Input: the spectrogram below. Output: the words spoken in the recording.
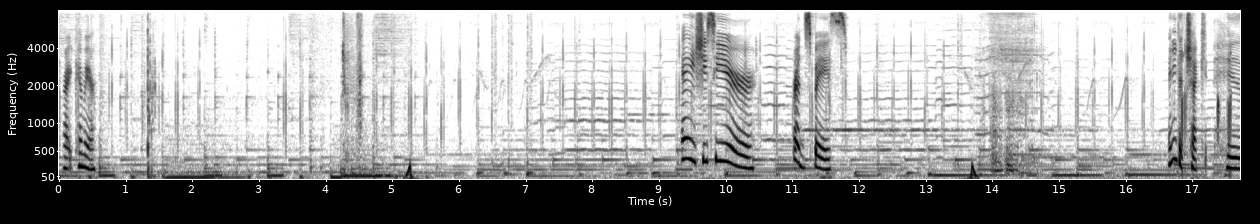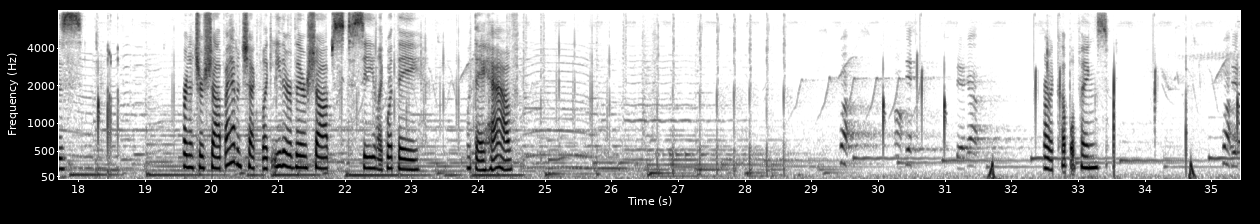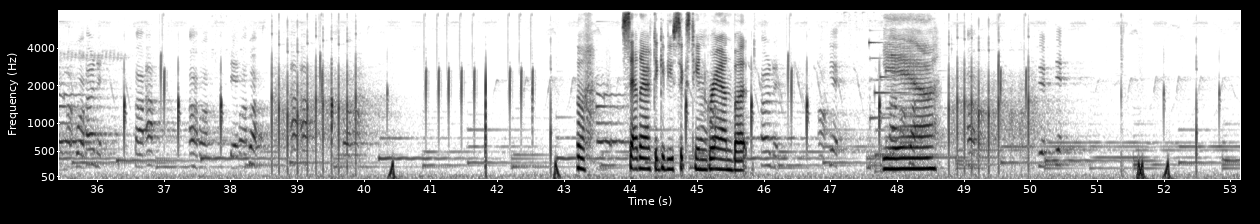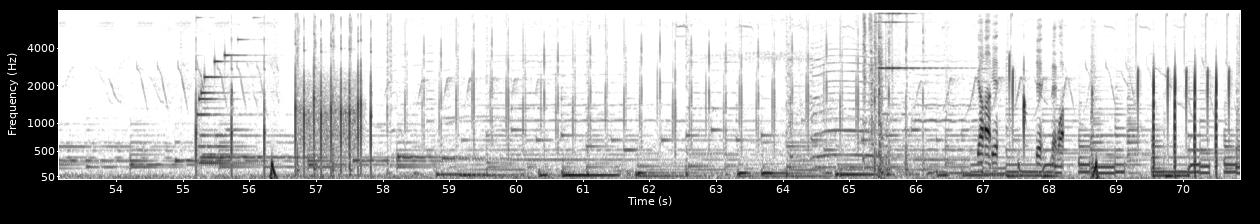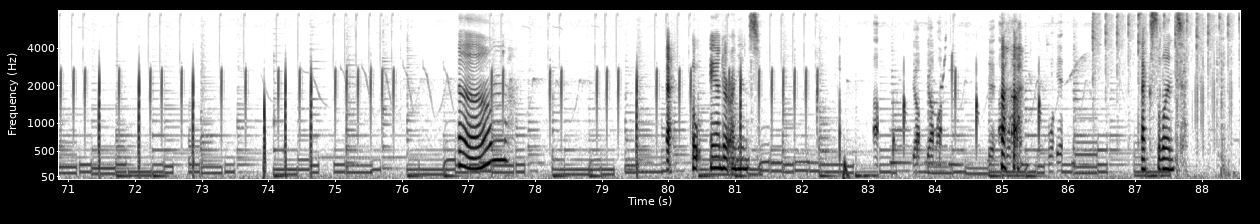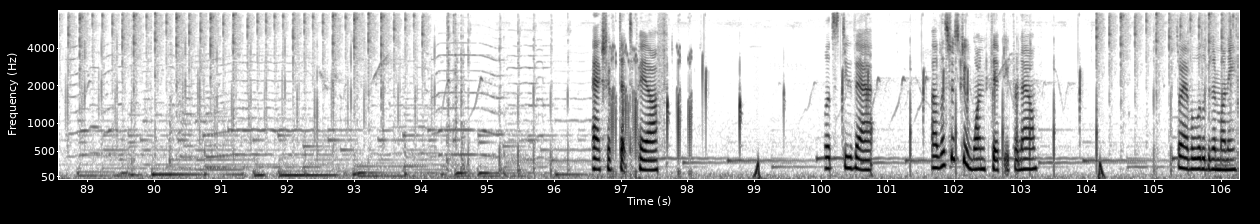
Alright, come here. Hey, she's here! Red space. I need to check his furniture shop. I haven't checked like either of their shops to see like what they what they have. Got a couple things. Ugh. Sadly, I have to give you 16 grand, but... Yeah... and our onions. Excellent. I actually have debt to pay off. Let's do that. Uh, let's just do 150 for now. So I have a little bit of money.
